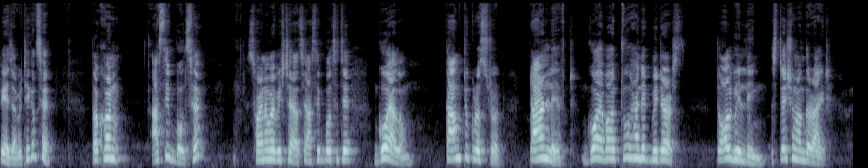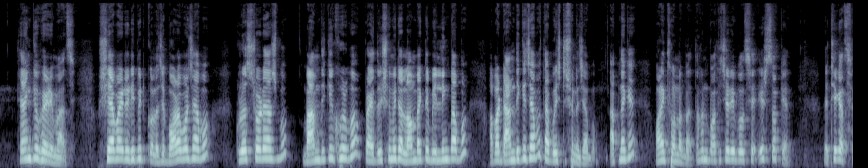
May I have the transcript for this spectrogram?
পেয়ে যাবে, ঠিক আছে? তখন আসিফ বলছে ছয় নম্বর পৃষ্ঠায় আছে, আসিফ বলছে যে go along come to cross road turn left go about two hundred metres tall building station on the right thank you very much সে আবার এটা রিপিট করল যে, বরাবর যাব ক্রস রোডে আসব, বাম দিকে ঘুরবো, প্রায় দুশো মিটার লম্বা একটা বিল্ডিং পাবো, আবার ডান দিকে যাব, তারপর স্টেশনে যাব। আপনাকে অনেক ধন্যবাদ। তখন পথচারী বলছে ইটস ওকে ঠিক আছে।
